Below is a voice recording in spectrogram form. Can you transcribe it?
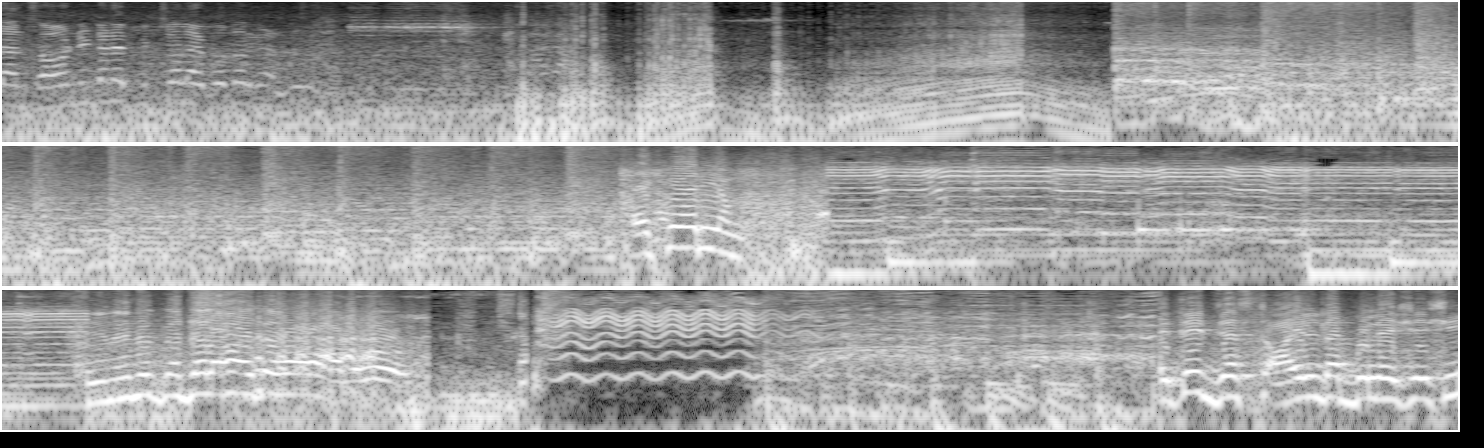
దాని సౌండ్ ఇంటనే పిచ్చోళ్ళు అయిపోతారు కదా ఎక్వేరియం ఎందుకు పెద్దల అయితే జస్ట్ ఆయిల్ డబ్బులు వేసేసి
